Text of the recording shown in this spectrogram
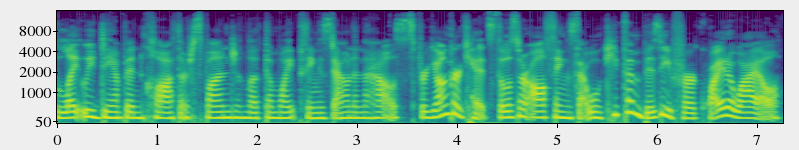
lightly dampened cloth or sponge and let them wipe things down in the house. For younger kids, those are all things that will keep them busy for quite a while.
